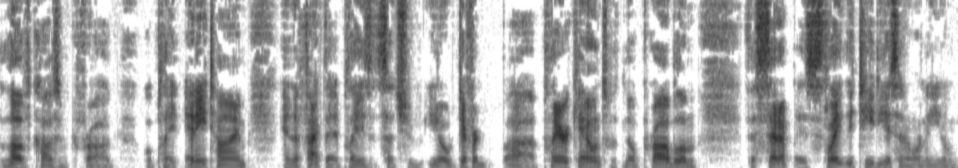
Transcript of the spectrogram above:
love Cosmic Frog. Will play it anytime. And the fact that it plays at such, you know, different, uh, player counts with no problem. The setup is slightly tedious. I don't want to, you know,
